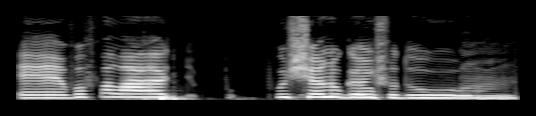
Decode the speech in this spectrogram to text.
É, eu vou falar puxando o gancho do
